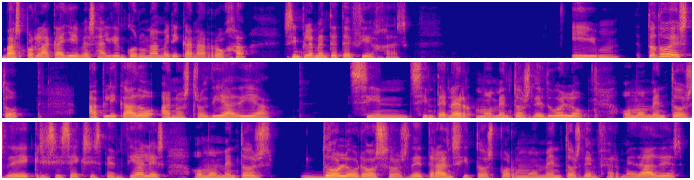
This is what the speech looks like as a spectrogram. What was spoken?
vas por la calle y ves a alguien con una americana roja, simplemente te fijas. Y mm, todo esto aplicado a nuestro día a día, sin, sin, tener momentos de duelo o momentos de crisis existenciales o momentos dolorosos de tránsitos por momentos de enfermedades,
